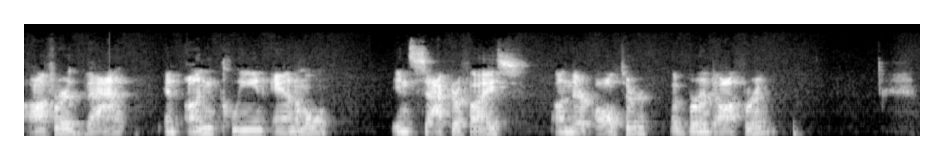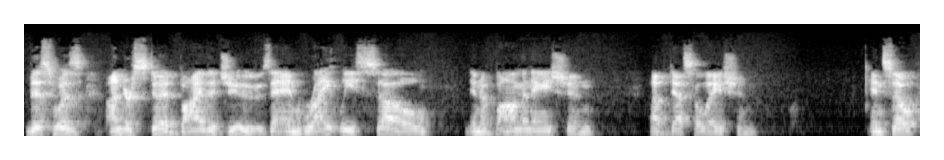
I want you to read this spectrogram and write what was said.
offer that an unclean animal in sacrifice on their altar of burnt offering. This was understood by the Jews, and rightly so, an abomination of desolation. And so,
